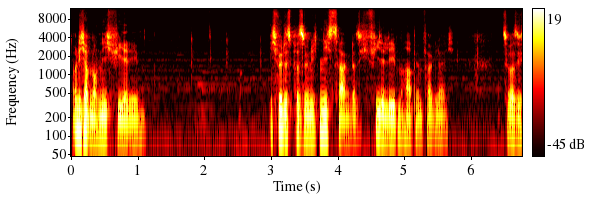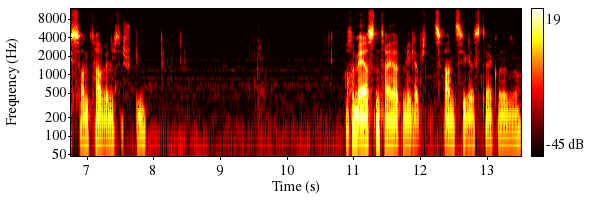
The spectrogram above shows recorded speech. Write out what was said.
Und ich habe noch nicht viele Leben. Ich würde es persönlich nicht sagen, dass ich viele Leben habe im Vergleich zu was ich sonst habe, wenn ich das spiele. Auch im ersten Teil hatten wir, glaube ich, einen 20er Stack oder so.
